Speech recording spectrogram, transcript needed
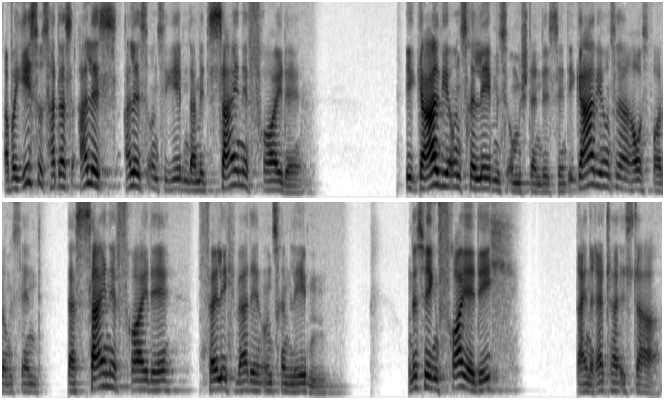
Aber Jesus hat das alles, alles uns gegeben, damit seine Freude, egal wie unsere Lebensumstände sind, egal wie unsere Herausforderungen sind, dass seine Freude völlig werde in unserem Leben. Und deswegen freue dich, dein Retter ist da.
